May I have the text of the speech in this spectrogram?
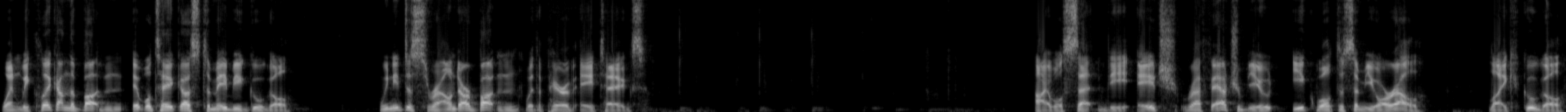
When we click on the button, it will take us to maybe Google. We need to surround our button with a pair of A tags. I will set the href attribute equal to some URL, like Google.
